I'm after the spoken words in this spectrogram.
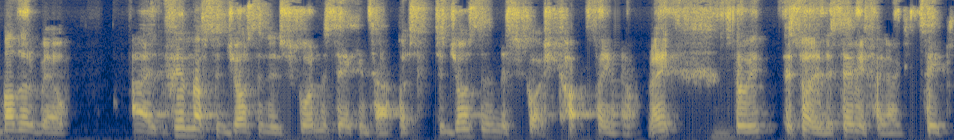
Motherwell, uh, fair enough, St Johnstone had scored in the second half, but St Johnstone in the Scottish Cup final, right? Mm. So, sorry, the semi final. You take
